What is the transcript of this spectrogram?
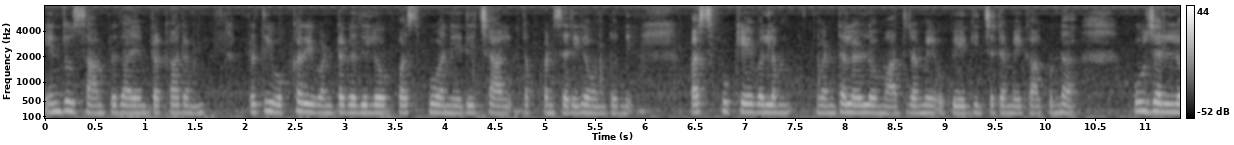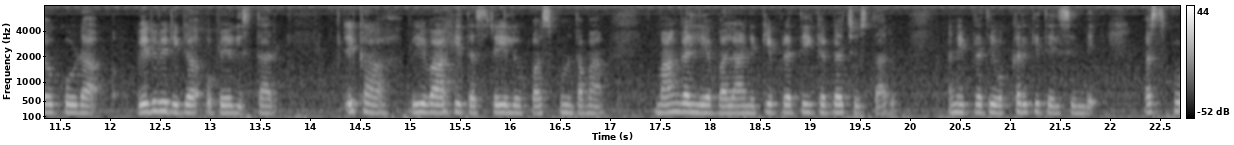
హిందూ సాంప్రదాయం ప్రకారం ప్రతి ఒక్కరి వంటగదిలో పసుపు అనేది చాలా తప్పనిసరిగా ఉంటుంది. పసుపు కేవలం వంటలలో మాత్రమే ఉపయోగించటమే కాకుండా పూజల్లో కూడా విరివిరిగా ఉపయోగిస్తారు. ఇక వివాహిత స్త్రీలు పసుపును తమ మాంగళ్య బలానికి ప్రతీకగా చూస్తారు. అని ప్రతి ఒక్కరికి తెలిసిందే. పసుపు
